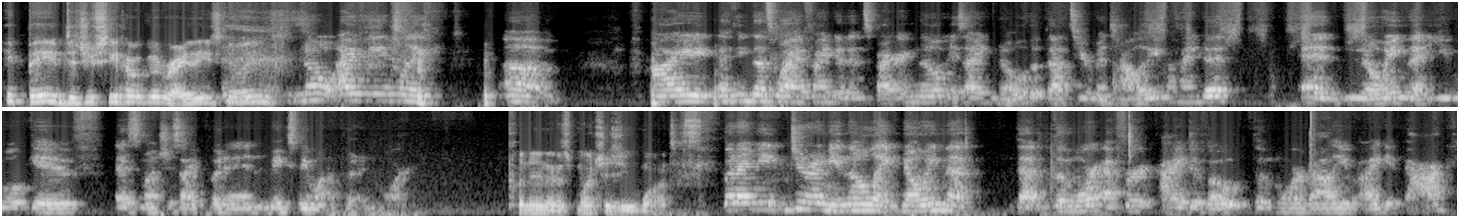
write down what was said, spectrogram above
Hey babe, did you see how good Riley's doing? no, I mean like, um, I I think that's why I find it inspiring though, is I know that that's your mentality behind it, and knowing that you will give as much as I put in makes me want to put in more. Put in as much as you want. But I mean, do you know what I mean though? Like knowing that that the more effort I devote, the more value I get back.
